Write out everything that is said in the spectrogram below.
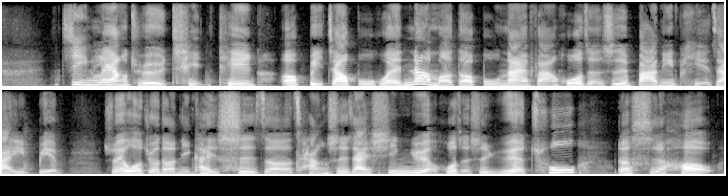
尽量去倾听，呃，比较不会那么的不耐烦，或者是把你撇在一边。所以我觉得你可以试着尝试在新月或者是月初的时候，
